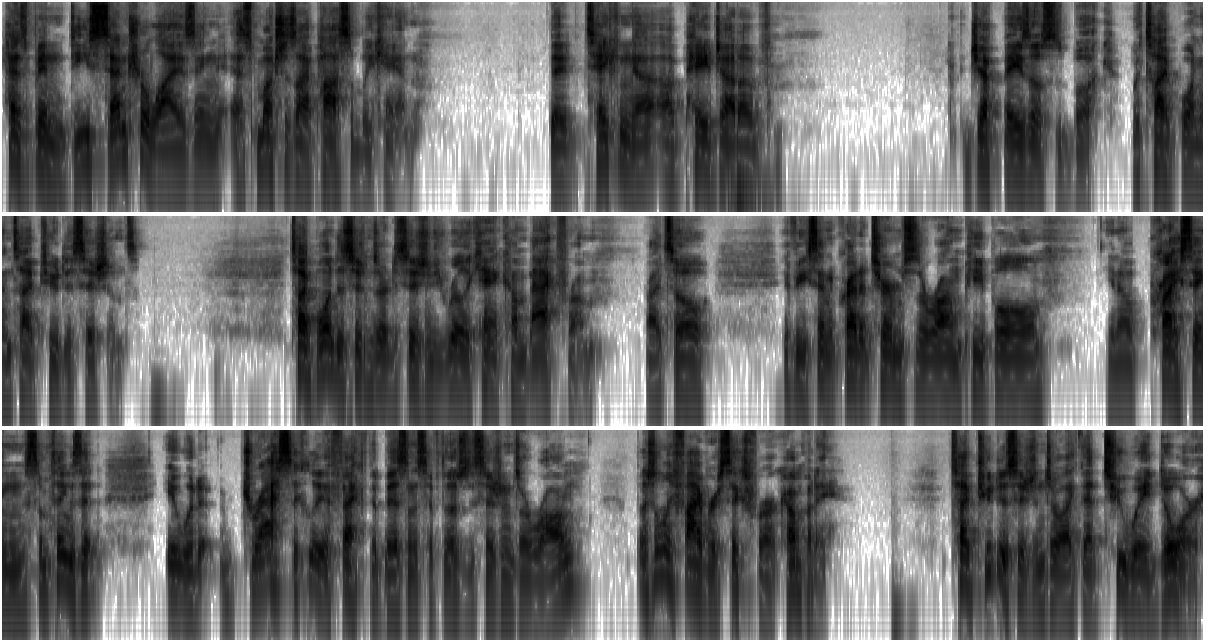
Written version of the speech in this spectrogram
has been decentralizing as much as I possibly can. They're taking a, a page out of Jeff Bezos' book with type one and type two decisions. Type one decisions are decisions you really can't come back from, right? So if you send credit terms to the wrong people, you know, pricing, some things that it would drastically affect the business if those decisions are wrong. But there's only five or six for our company. Type two decisions are like that two way door.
